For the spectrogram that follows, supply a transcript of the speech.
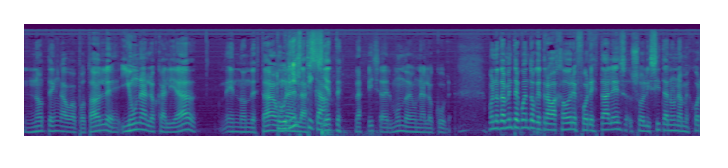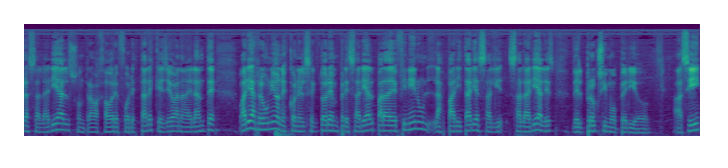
no tenga agua potable y una localidad en donde está una de las siete maravillas del mundo es una locura. Bueno, también te cuento que trabajadores forestales solicitan una mejora salarial. Son trabajadores forestales que llevan adelante varias reuniones con el sector empresarial para definir las paritarias salariales del próximo periodo. Así,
